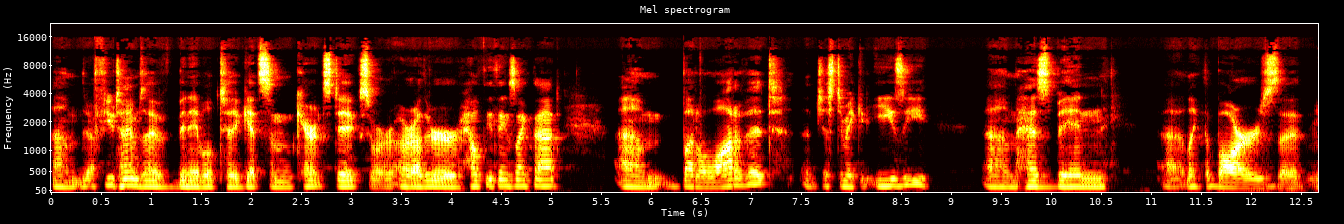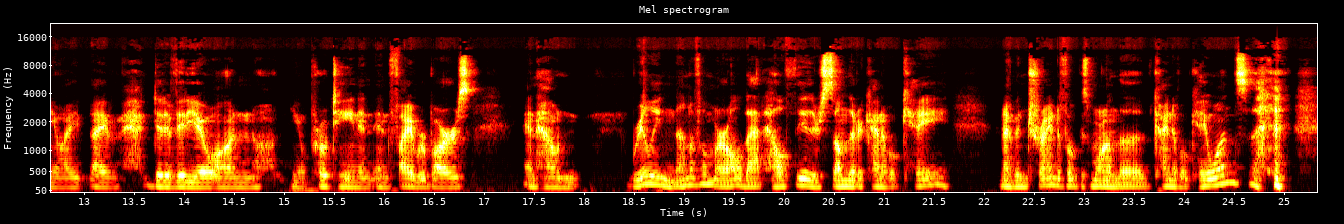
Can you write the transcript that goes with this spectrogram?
um, a few times I've been able to get some carrot sticks or, or other healthy things like that. Um, but a lot of it, just to make it easy, um, has been uh, like the bars. That you know, I, I did a video on you know protein and, and fiber bars, and how really none of them are all that healthy. There's some that are kind of okay, and I've been trying to focus more on the kind of okay ones.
